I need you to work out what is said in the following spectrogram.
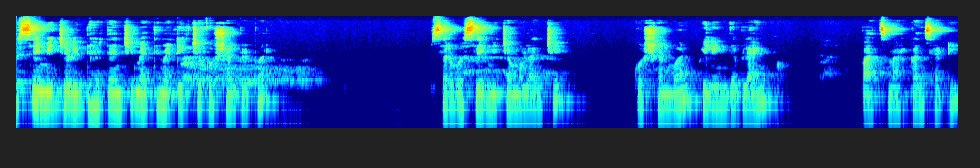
सेमीच्या विद्यार्थ्यांची मॅथमॅटिकचे क्वेश्चन पेपर सर्व सेमीच्या मुलांचे question one filling the blank पाच मार्कांसाठी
